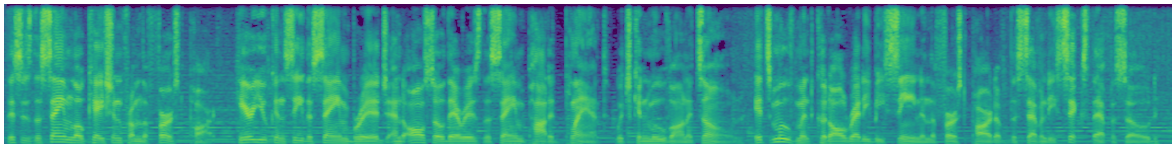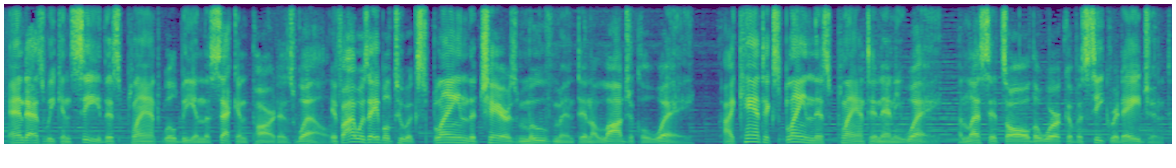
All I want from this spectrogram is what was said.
This is the same location from the first part. Here you can see the same bridge and also there is the same potted plant, which can move on its own. Its movement could already be seen in the first part of the 76th episode, and as we can see, this plant will be in the second part as well. If I was able to explain the chair's movement in a logical way, I can't explain this plant in any way, unless it's all the work of a secret agent,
